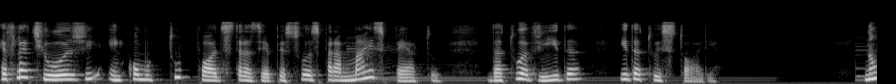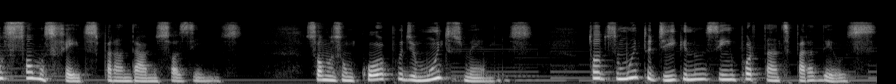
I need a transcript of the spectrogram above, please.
Reflete hoje em como tu podes trazer pessoas para mais perto da tua vida e da tua história. Não somos feitos para andarmos sozinhos. Somos um corpo de muitos membros, todos muito dignos e importantes para Deus.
